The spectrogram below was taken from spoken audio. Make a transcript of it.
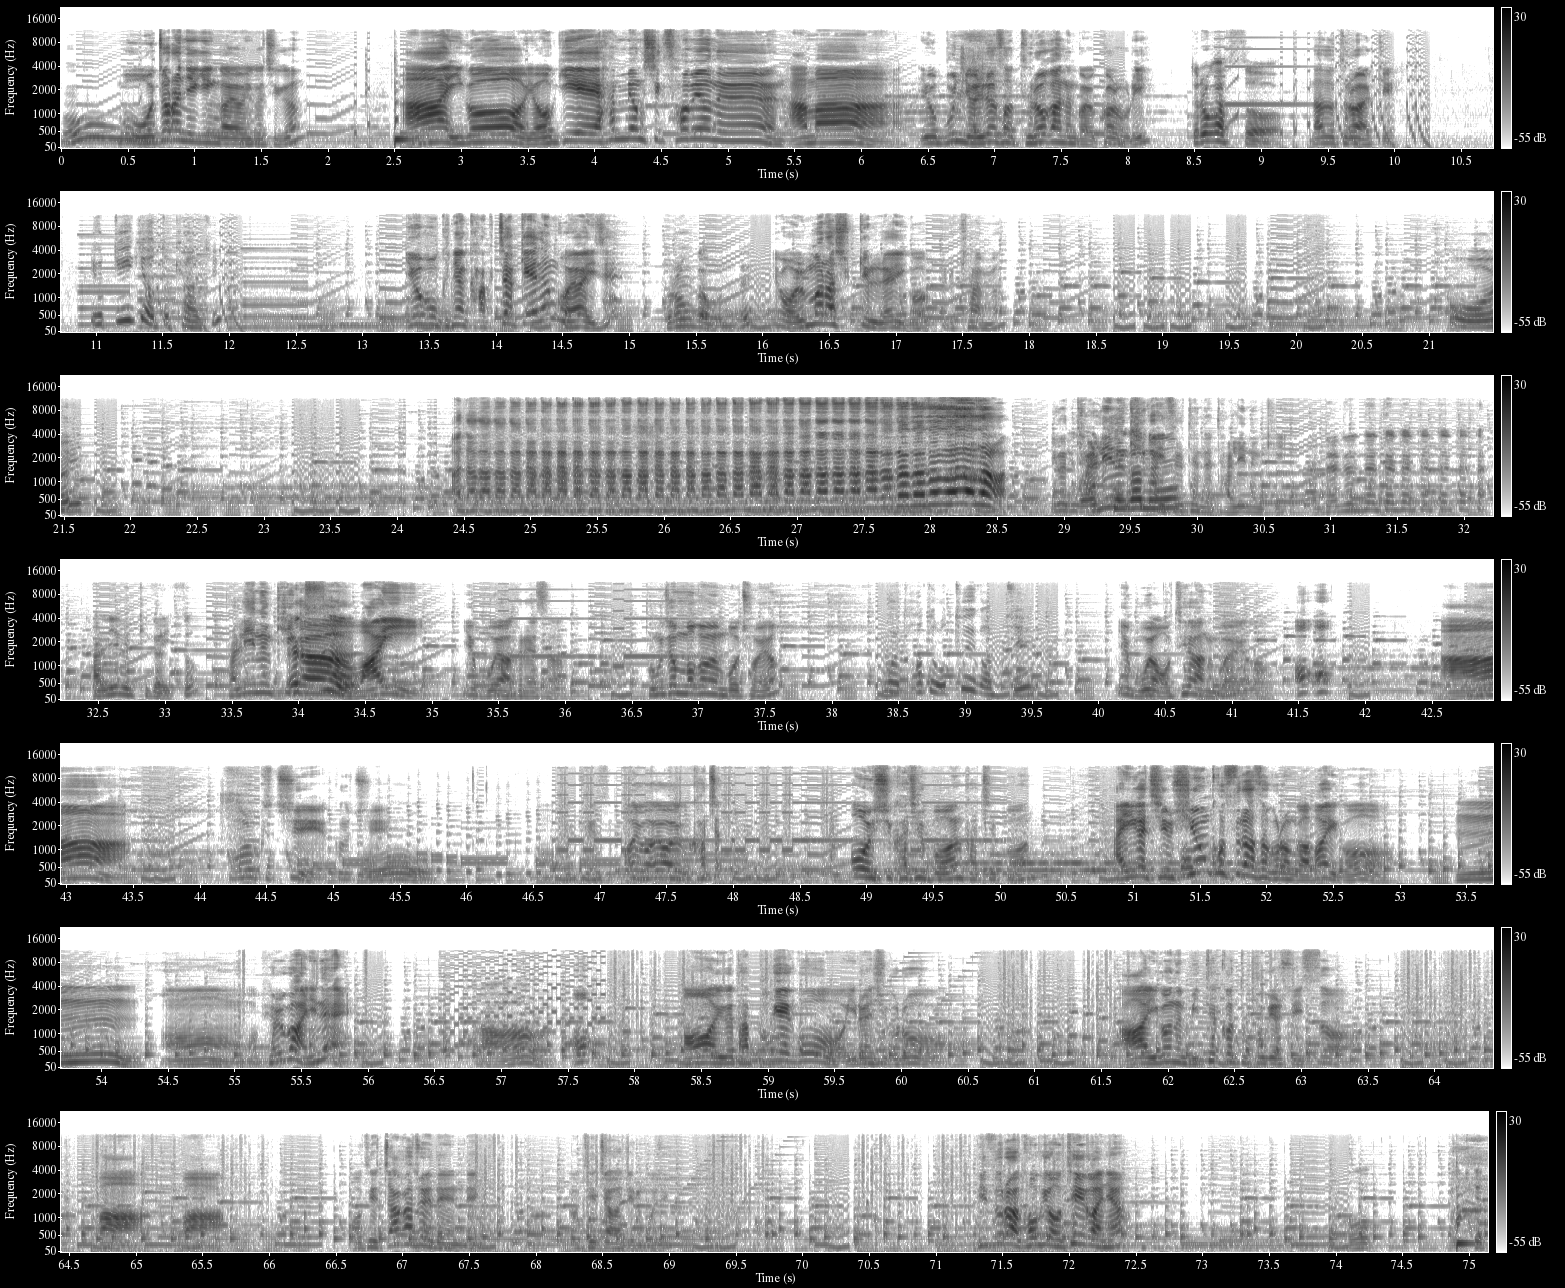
오. 뭐 어쩌란 얘기인가요 이거 지금? 아 이거 여기에 한 명씩 서면은 아마 요 문 열려서 들어가는 걸걸 우리? 들어갔어 나도 들어갈게 이거 뛰기 어떻게 하지? 이거 뭐 그냥 각자 깨는 거야 이제? 그런가 본데? 이거 얼마나 쉽길래 이거 이렇게 하면? 오이? 뭐 어? 어? 아. 어, 그치 그렇지 오. 어, 이렇게 해서. 어 이거 이거 이거 같이. 어이씨 갇힐 뻔 갇힐 뻔아 이거 지금 쉬운 코스라서 그런가 봐 이거. 음. 어, 어 별거 아니네. 아. 어? 이거 다 뿌개고 이런 식으로. 아 이거는 밑에 것도 뿌갤 수 있어. 봐봐. 어떻게 작아져야 되는데? 어떻게 작아지는 거지? 비수라 거기 어떻게 가냐? 어?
